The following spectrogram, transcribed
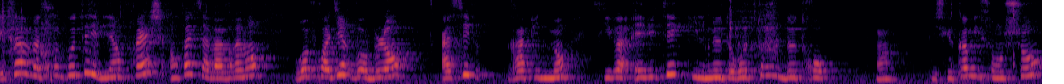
Et comme votre compotée est bien fraîche, en fait, ça va vraiment refroidir vos blancs assez rapidement, ce qui va éviter qu'ils ne retombent de trop. hein. Puisque comme ils sont chauds,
